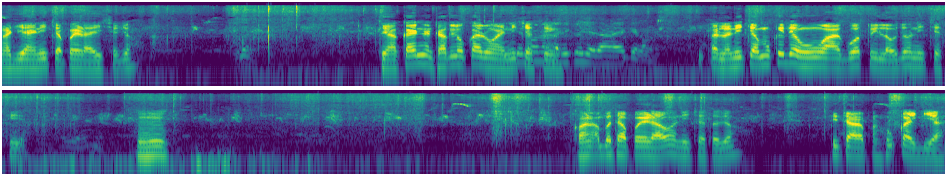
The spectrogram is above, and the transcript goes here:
હજી આ નીચે પડ્યા છે જો. ત્યાં કઈ ને ઢગલો કર્યું અહીં નીચેથી. એટલે નીચે મૂકી દે હું આ ગોતવી લઉં જો નીચેથી. હમ. ઘણા બધા પડ્યા હો નીચે તો જો. બિચારા પણ સુકાઈ ગયા.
